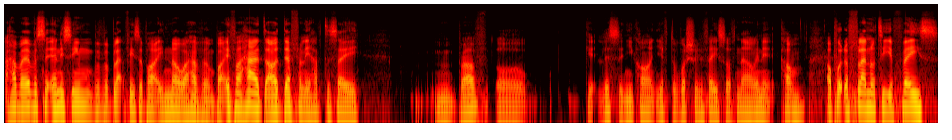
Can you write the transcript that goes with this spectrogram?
Have I ever seen any scene with a blackface at a party? No, I haven't. But if I had, I'd definitely have to say, "Mm, bruv, or get listen. You can't. You have to wash your face off now, innit? Come, I'll put the flannel to your face.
